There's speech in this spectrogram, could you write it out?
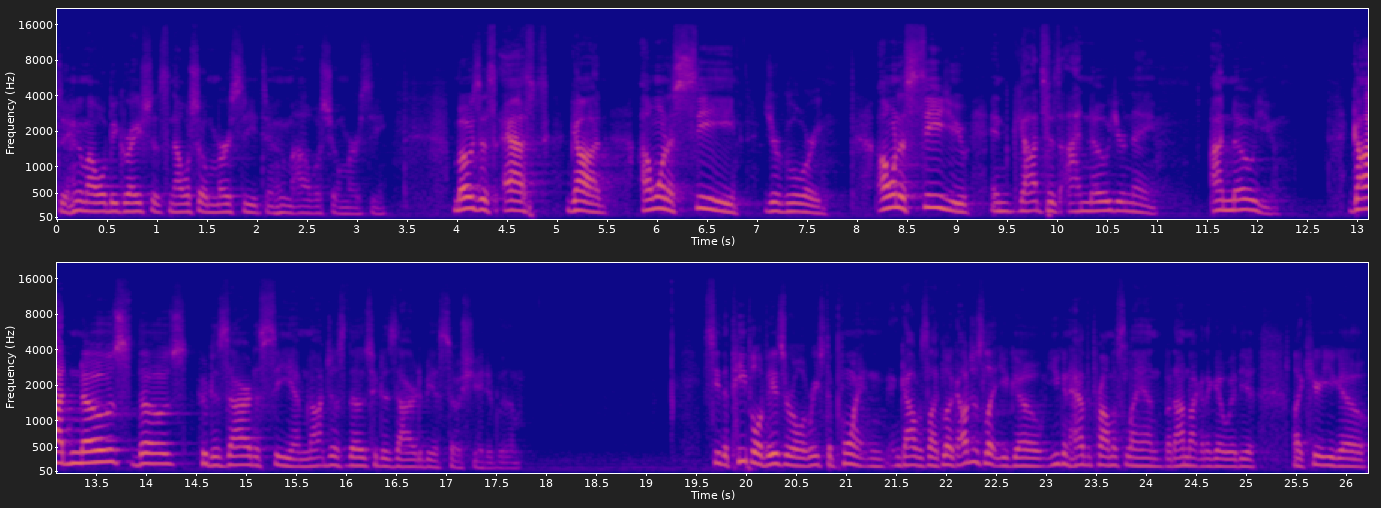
to whom I will be gracious, and I will show mercy to whom I will show mercy. Moses asked God, I want to see your glory. I want to see you. And God says, I know your name. I know you. God knows those who desire to see him, not just those who desire to be associated with him. See, the people of Israel reached a point, and God was like, Look, I'll just let you go. You can have the promised land, but I'm not going to go with you. Like, here you go.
